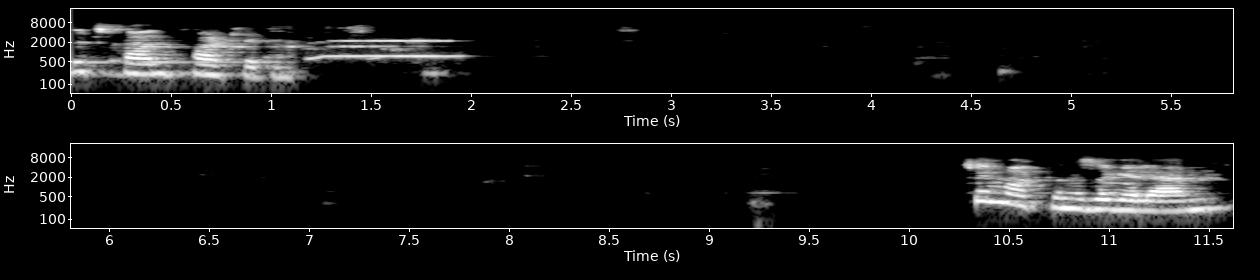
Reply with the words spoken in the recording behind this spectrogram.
lütfen fark edin. Tüm aklınıza gelen,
